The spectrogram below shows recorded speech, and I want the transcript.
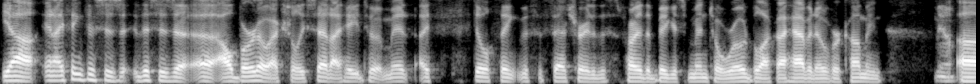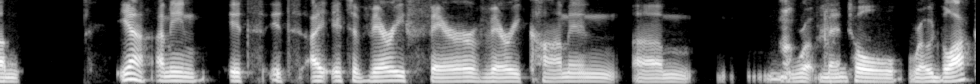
Yeah and i think this is this is a, uh, alberto actually said i hate to admit i still think this is saturated. This is probably the biggest mental roadblock i have in overcoming. Yeah. Um yeah, I mean, it's it's I it's a very fair, very common um oh. ro- mental roadblock.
